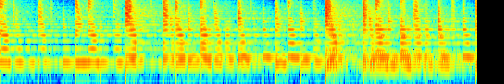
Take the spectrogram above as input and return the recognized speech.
Thank you.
